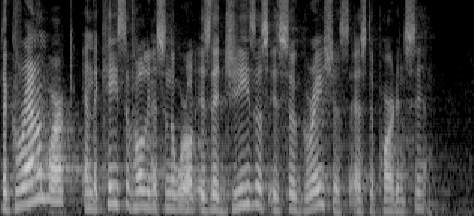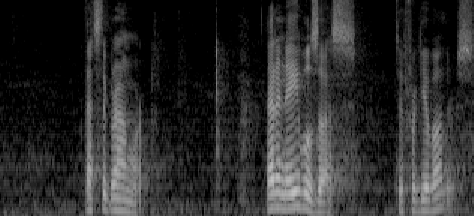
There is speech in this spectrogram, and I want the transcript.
The groundwork and the case of holiness in the world is that Jesus is so gracious as to pardon sin. That's the groundwork. That enables us to forgive others.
